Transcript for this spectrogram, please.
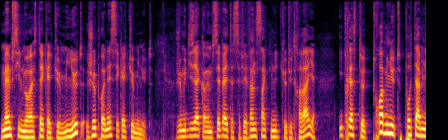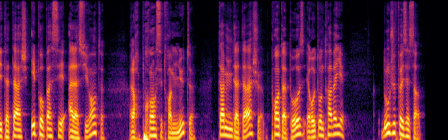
Même s'il me restait quelques minutes, je prenais ces quelques minutes. Je me disais quand même c'est bête, ça fait 25 minutes que tu travailles, il te reste 3 minutes pour terminer ta tâche et pour passer à la suivante. Alors prends ces 3 minutes, termine ta tâche, prends ta pause et retourne travailler. Donc je faisais ça.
